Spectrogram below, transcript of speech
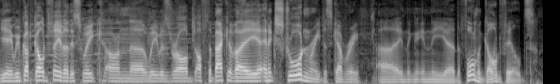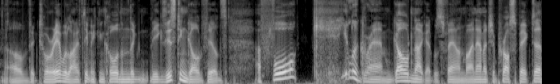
Yeah, we've got gold fever this week on uh, We Was Robbed off the back of a an extraordinary discovery uh, in the in the uh, the former goldfields of Victoria. Well, I think we can call them the, the existing goldfields. A four kilogram gold nugget was found by an amateur prospector.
